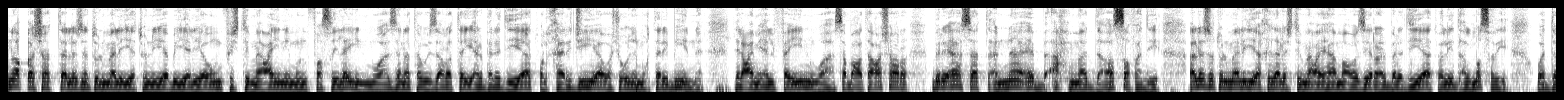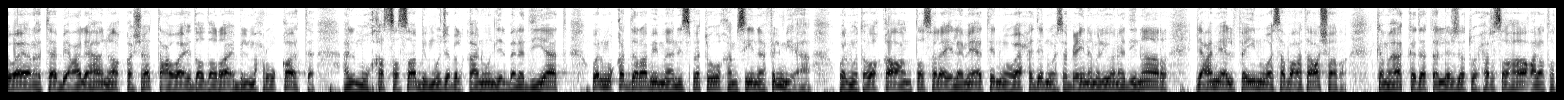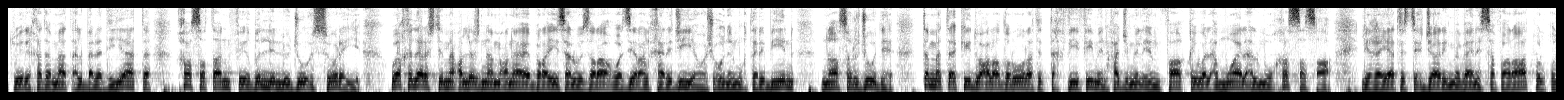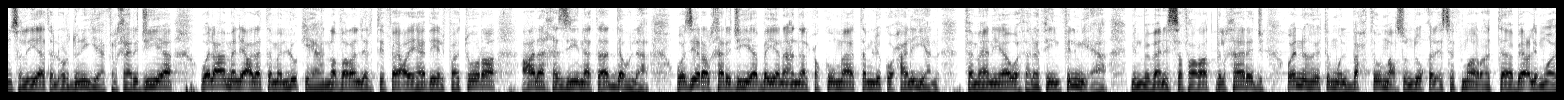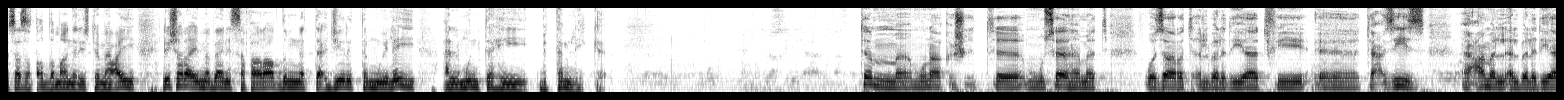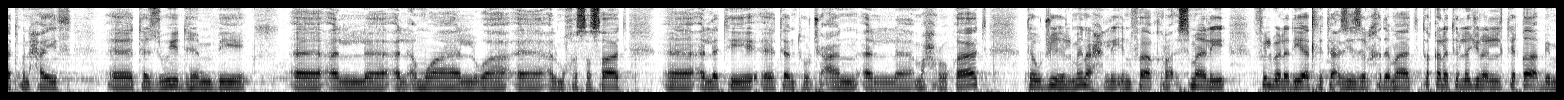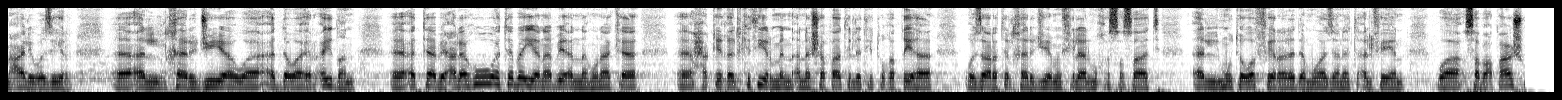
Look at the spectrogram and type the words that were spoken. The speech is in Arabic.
ناقشت اللجنة المالية النيابية اليوم في اجتماعين منفصلين موازنة وزارتي البلديات والخارجية وشؤون المغتربين للعام 2017 برئاسة النائب أحمد الصفدي. اللجنة المالية خلال اجتماعها مع وزير البلديات وليد المصري والدوائر التابعة لها ناقشت عوائد ضرائب المحروقات المخصصة بموجب القانون للبلديات والمقدرة بما نسبته 50% والمتوقع أن تصل إلى 171 مليون دينار لعام 2017 كما أكدت اللجنة حرصها على تطوير خدمات البلديات خاصة في ظل اللجوء السوري. وخلال اجتماع اللجنة مع نائب رئيس الوزراء وزير الخارجية وشؤون المغتربين ناصر جودة تم التأكيد على ضرورة التخفيف من حجم الإنفاق والأموال المخصصة لغايات استئجار مباني السفارات والقنصليات الأردنية في الخارجية والعمل على تملكها نظرا لارتفاع هذه الفاتورة على خزينة الدولة. وزير الخارجية بين أن الحكومة تملك حاليا 38% من مباني السفارات بالخارج وأنه يتم البحث مع صندوق الاستثمار التابع لمؤسسة الضمان الاجتماعي لشراء مباني السفارات ضمن التأجير التمويلي المنتهي بالتمليك. تم مناقشة مساهمة وزارة البلديات في تعزيز عمل البلديات من حيث تزويدهم ب الأموال والمخصصات التي تنتج عن المحروقات. توجيه المنح لإنفاق رأس مالي في البلديات لتعزيز الخدمات. انتقلت اللجنة للالتقاء بمعالي وزير الخارجية والدوائر أيضا التابعة له وتبين بأن هناك حقيقة الكثير من النشاطات التي تغطيها وزارة الخارجية من خلال المخصصات المتوفرة لدى موازنة 2017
